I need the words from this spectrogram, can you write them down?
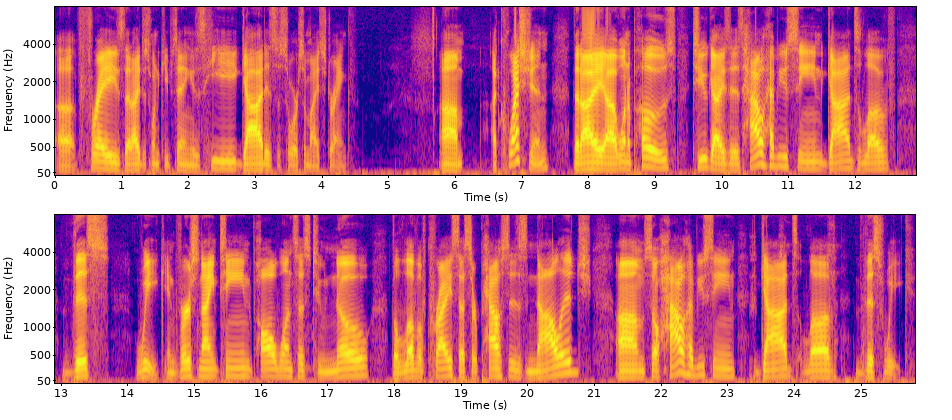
uh, phrase that I just want to keep saying is He, God, is the source of my strength. Um, a question that I uh, want to pose to you guys is how have you seen God's love this week? In verse 19, Paul wants us to know the love of Christ that surpasses knowledge. Um, so, how have you seen God's love this week?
